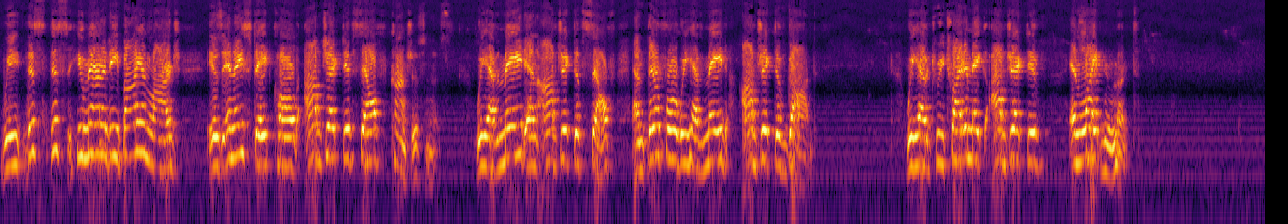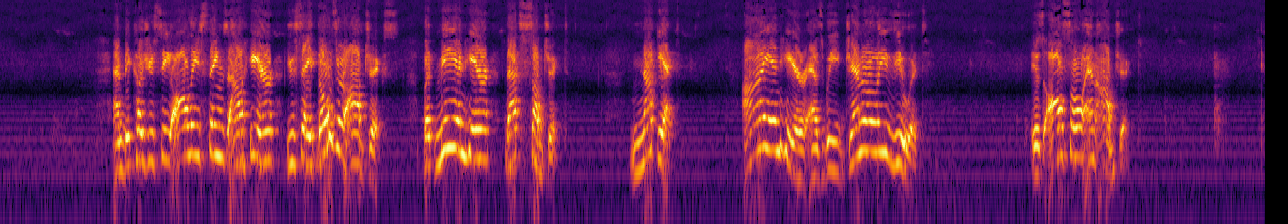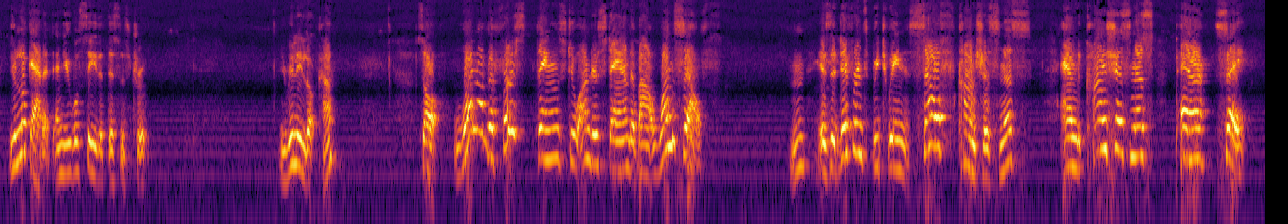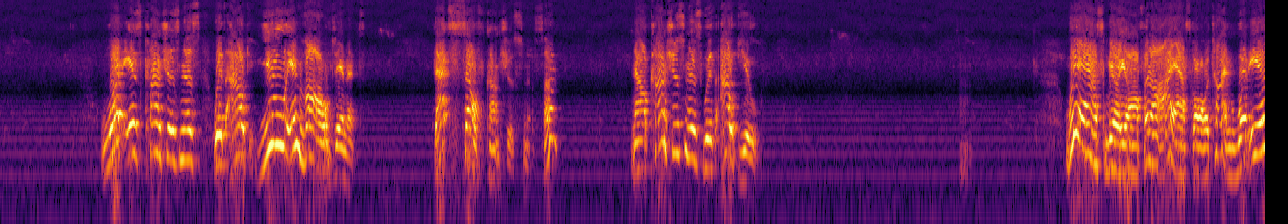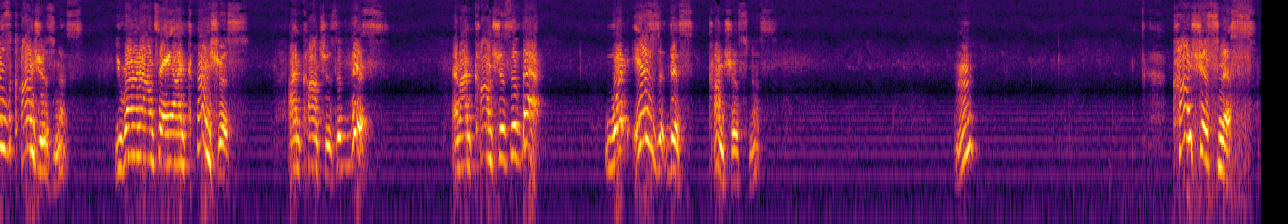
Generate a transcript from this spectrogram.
We, this, this humanity, by and large, is in a state called objective self-consciousness. We have made an object of self, and therefore we have made object of God. We have we try to make objective enlightenment. And because you see all these things out here, you say those are objects. But me in here, that's subject. Not yet. I in here, as we generally view it, is also an object. You look at it and you will see that this is true. You really look, huh? So, one of the first things to understand about oneself hmm, is the difference between self consciousness and consciousness per se. What is consciousness without you involved in it? That's self consciousness, huh? Now, consciousness without you. We ask very often, I ask all the time, what is consciousness? You run around saying, I'm conscious. I'm conscious of this and I'm conscious of that. What is this consciousness? Hmm? Consciousness,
